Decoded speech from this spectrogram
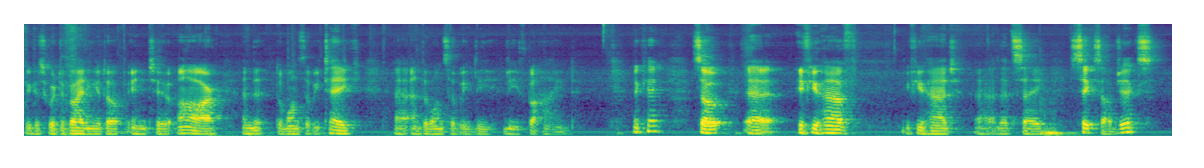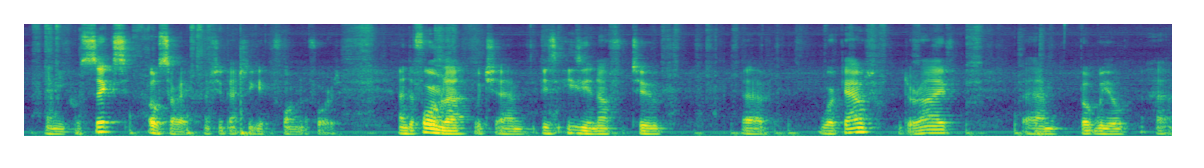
because we're dividing it up into r and the, the ones that we take uh, and the ones that we leave, behind. Okay, so if you have, if you had, uh, let's say, six objects, n equals six. Oh, sorry, I should actually give a formula for it. And the formula, which um, is easy enough to uh, work out, derive, um, but we'll uh,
